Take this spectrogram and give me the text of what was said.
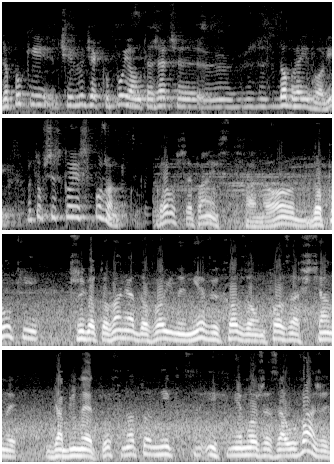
dopóki ci ludzie kupują te rzeczy y, z dobrej woli, no to wszystko jest w porządku. Proszę Państwa, no dopóki przygotowania do wojny nie wychodzą poza ściany gabinetów, no to nikt ich nie może zauważyć.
